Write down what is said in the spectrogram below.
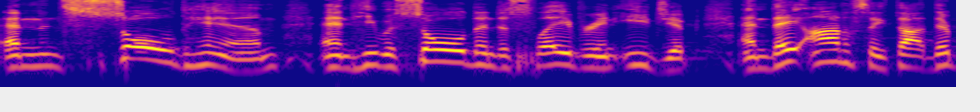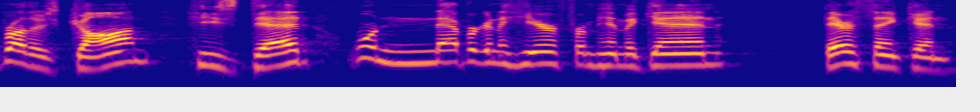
and then sold him, and he was sold into slavery in Egypt. And they honestly thought their brother's gone, he's dead, we're never going to hear from him again. They're thinking,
